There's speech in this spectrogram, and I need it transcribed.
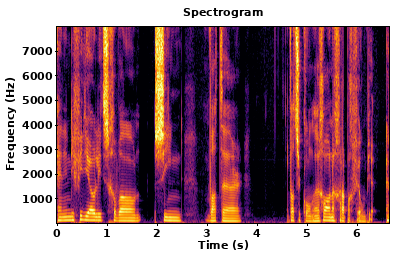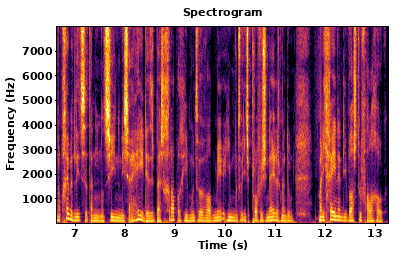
En in die video liet ze gewoon zien wat, er, wat ze konden. Gewoon een grappig filmpje. En op een gegeven moment liet ze het aan iemand zien en die zei: hey, dit is best grappig. Hier moeten we wat meer, hier moeten we iets professionelers mee doen. Maar diegene die was toevallig ook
